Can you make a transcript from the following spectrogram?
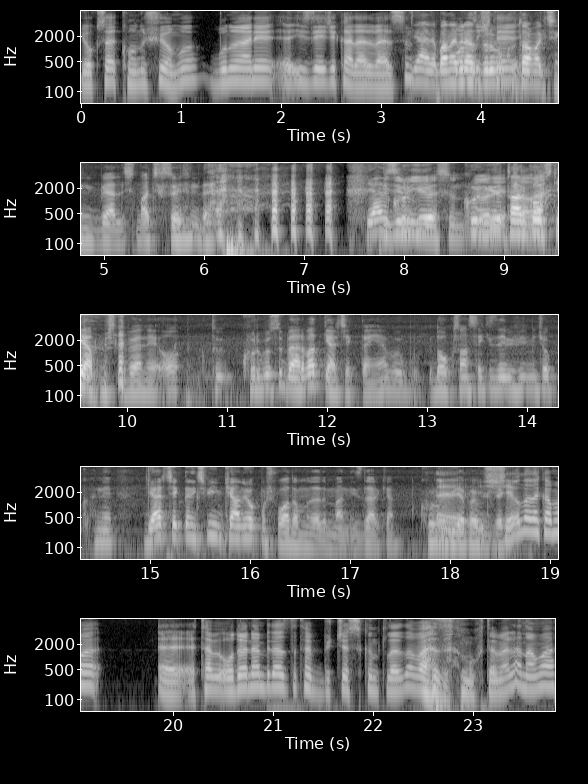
yoksa konuşuyor mu? Bunu hani e, izleyici karar versin. Yani bana Onun biraz durumu işte- kurtarmak için gibi geldi şimdi açık söyleyeyim de. yani Bizi mi kurguyu, yiyorsun? kurguyu Tarkovski yapmış gibi hani o kurgusu berbat gerçekten ya. Bu, bu 98'de bir filmin çok hani gerçekten hiçbir imkanı yokmuş bu adamın dedim ben izlerken. Kurgu Ee, yapabilecek. Şey olarak ama e, e, tabii o dönem biraz da tabii bütçe sıkıntıları da vardı muhtemelen ama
